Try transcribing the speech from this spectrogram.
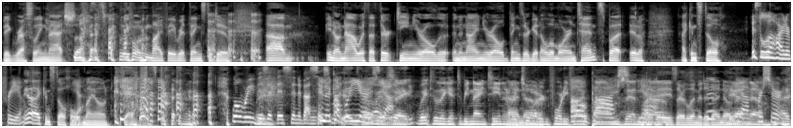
big wrestling match. So yes. that's probably one of my favorite things to do. Um, you know, now with a 13 year old and a nine year old, things are getting a little more intense, but it, I can still it's a little harder for you. Yeah, I can still hold yeah. my own. So we'll revisit this in about six in a couple months. years. Yeah. Say, wait till they get to be 19 and weigh 245 oh, pounds. And yeah. my days are limited. I know. Yeah, that. no, for sure. I,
